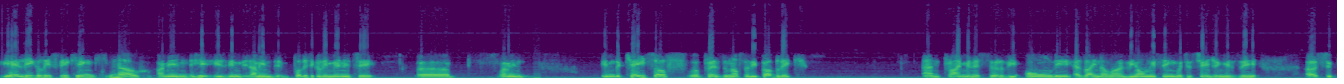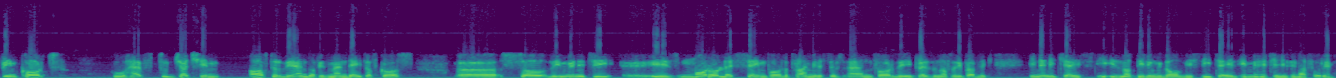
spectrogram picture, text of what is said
Yeah, legally speaking, no. I mean, he is in, I mean, political immunity. Uh, I mean, in the case of uh, President of the Republic, and prime minister, the only, as I know, the only thing which is changing is the uh, Supreme Court who have to judge him after the end of his mandate, of course. Uh, so the immunity uh, is more or less same for the prime ministers and for the president of the republic. In any case, he is not dealing with all this detail. Immunity is enough for him.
